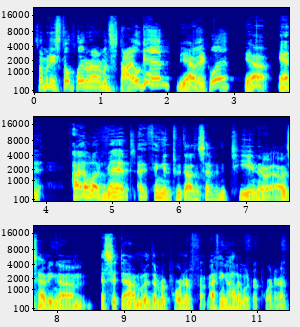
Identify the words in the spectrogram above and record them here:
somebody's still playing around with StyleGAN. Yeah. Like what? Yeah. And I'll admit, I think in 2017, there, I was having um, a sit down with a reporter from, I think, Hollywood Reporter.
